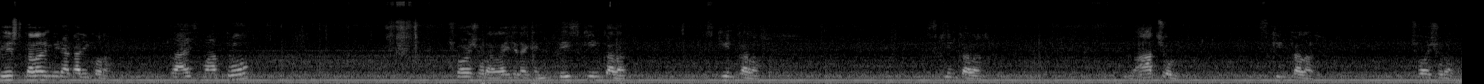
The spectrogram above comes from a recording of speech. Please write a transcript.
পেস্ট কালার মিনাকারি করা। প্রাইস মাত্র ছয়শো টাকা, এই যে দেখেন skin colour skin colour skin colour আঁচল স্কিন কালার ছয়শো টাকা।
